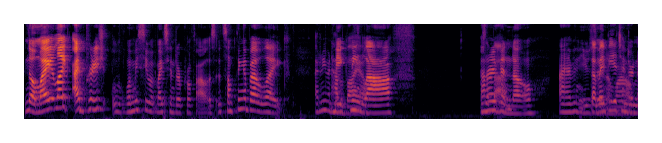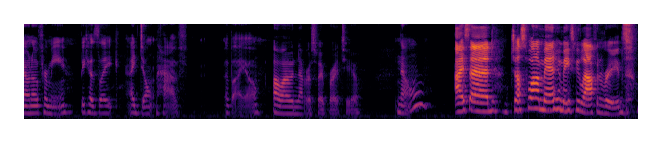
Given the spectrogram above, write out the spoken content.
No, my like I'm pretty. Sh- let me see what my Tinder profile is. It's something about like I don't even have make a me bio. laugh. I Is it don't even bad? know. I haven't used That it might be a while. Tinder no no for me because like I don't have a bio. Oh, I would never swipe right to you. No. I said, just want a man who makes me laugh and reads.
